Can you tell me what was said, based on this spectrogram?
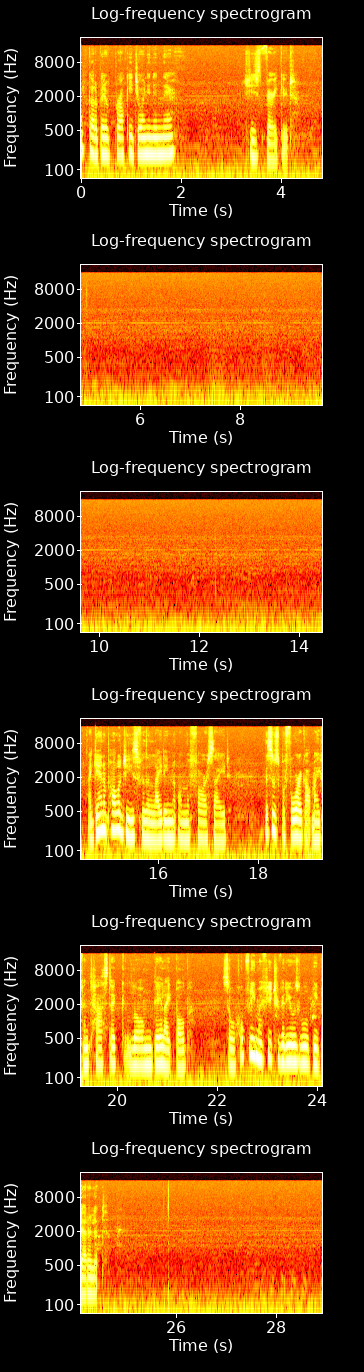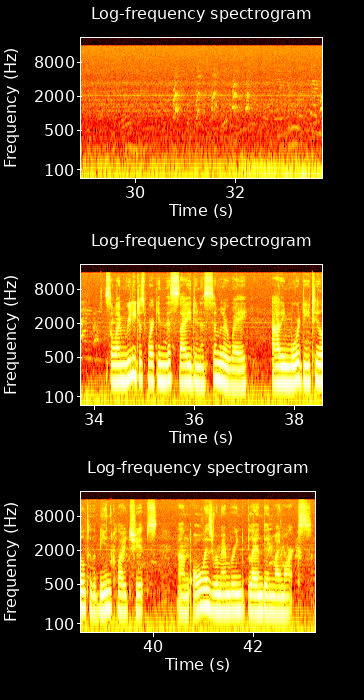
You've got a bit of Brocky joining in there. She's very good. Again, apologies for the lighting on the far side. This was before I got my fantastic long daylight bulb, so hopefully my future videos will be better lit. So I'm really just working this side in a similar way, adding more detail to the main cloud shapes and always remembering to blend in my marks.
